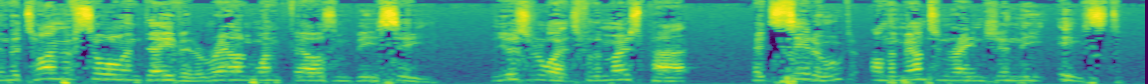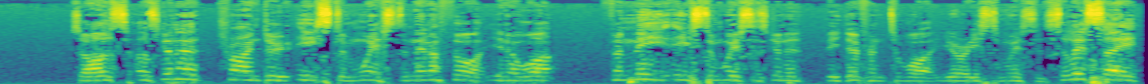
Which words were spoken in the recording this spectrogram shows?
In the time of Saul and David, around 1000 BC, the Israelites, for the most part, had settled on the mountain range in the east. So I was, I was going to try and do east and west, and then I thought, you know what? For me, east and west is going to be different to what your east and west is. So let's say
